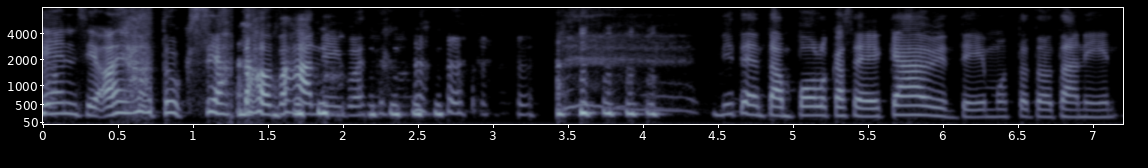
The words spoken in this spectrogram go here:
ensiajatuksia. Tämä on vähän niin kuin, että miten tämän polkaisee käyntiin, mutta tota niin,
